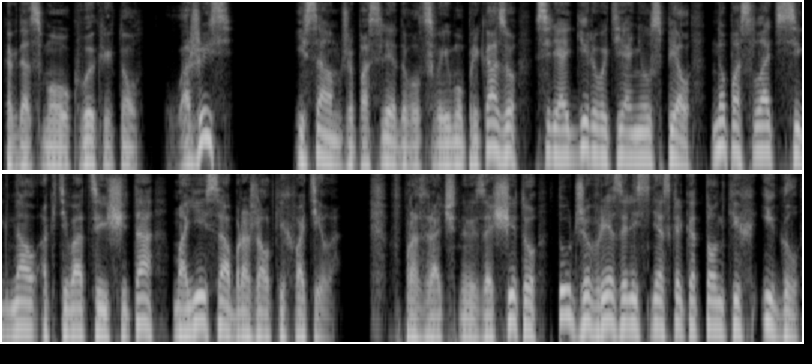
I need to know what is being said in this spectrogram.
Когда Смоук выкрикнул «Ложись!» И сам же последовал своему приказу, среагировать я не успел, но послать сигнал активации щита моей соображалки хватило. В прозрачную защиту тут же врезались несколько тонких игл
